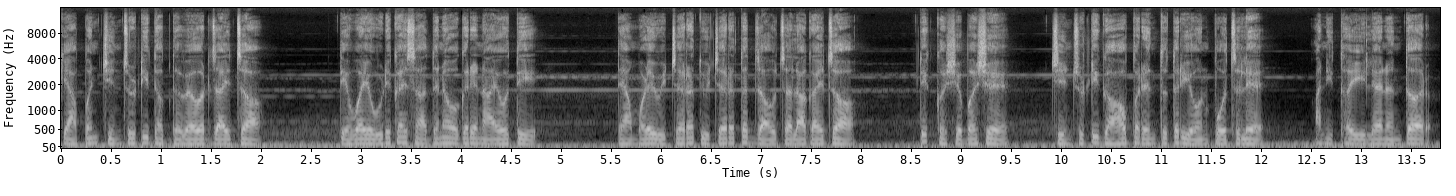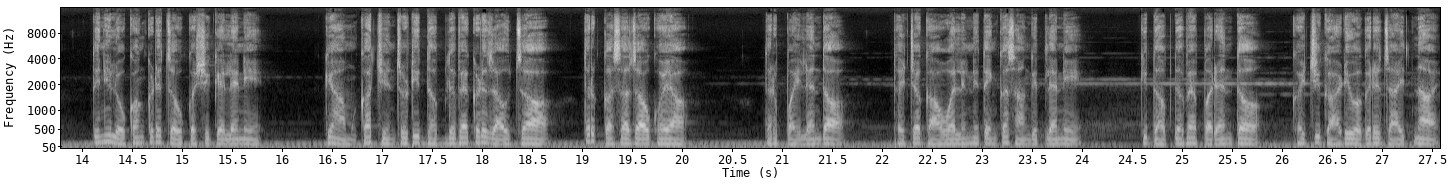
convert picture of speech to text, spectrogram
की आपण चिंचोटी धबधब्यावर जायचा. तेव्हा एवढी काही साधनं वगैरे नाही होती. त्यामुळे विचारात विचारातच जाऊचा लागायचा. ते कसेबसे चिंचुटी चिंचोटी गावापर्यंत तर येऊन पोचले. आणि थंय इल्यानंतर त्यांनी लोकांकडे चौकशी केल्याने की आमका चिंचोटी धबधब्याकडे जाऊचा तर कसा जाऊ खया? तर पहिल्यांदा थंयच्या गाववाल्यांनी त्यांना सांगितल्याने की धबधब्यापर्यंत खंयची गाडी वगैरे जायत नाही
